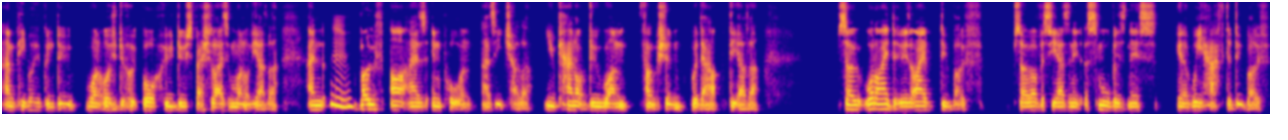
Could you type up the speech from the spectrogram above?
and people who can do one or who do, or who do specialize in one or the other. And Mm. both are as important as each other. You cannot do one function without the other. So what I do is I do both. So obviously, as an, a small business, you know, we have to do both.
